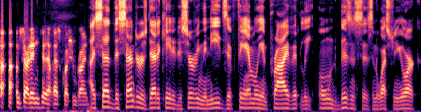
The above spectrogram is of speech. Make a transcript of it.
I, am sorry, I didn't hear that last question, Brian. I said the center is dedicated to serving the needs of family and privately owned businesses in Western New York.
